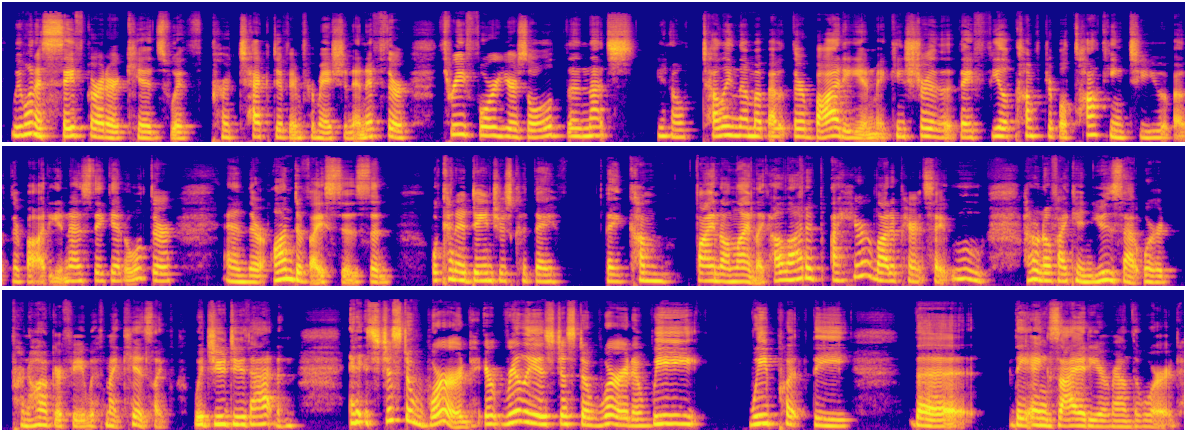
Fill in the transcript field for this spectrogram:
we want to safeguard our kids with protective information. And if they're three, four years old, then that's, you know, telling them about their body and making sure that they feel comfortable talking to you about their body. And as they get older and they're on devices, and what kind of dangers could they they come find online? Like a lot of I hear a lot of parents say, Ooh, I don't know if I can use that word pornography with my kids. Like, would you do that? And and it's just a word. It really is just a word. And we we put the the the anxiety around the word.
